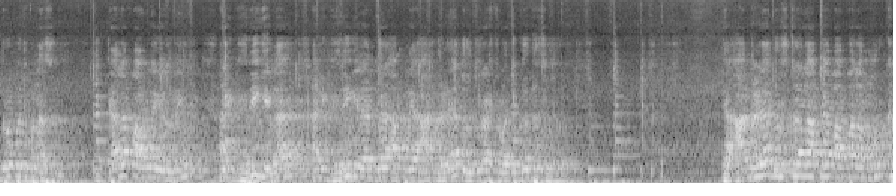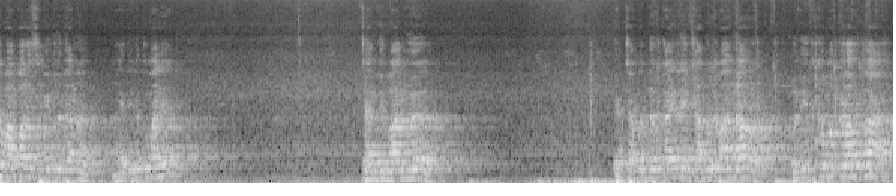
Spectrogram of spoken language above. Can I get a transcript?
द्रौपदी पण हसली. त्याला पावलं गेलं नाही. घरी गेला आणि घरी गेल्यानंतर आपल्या आंधळ्या धृतराष्ट्राला गदच होत. त्या आंधळ्या दृष्टाला आपल्या बापाला मूर्ख बापाला सांगितलं त्यानं. माहिती का तुम्हाला? त्यांनी बांधलं त्याच्याबद्दल काय नाही चांगलं बांधाव पण इतकं मकडा होता.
